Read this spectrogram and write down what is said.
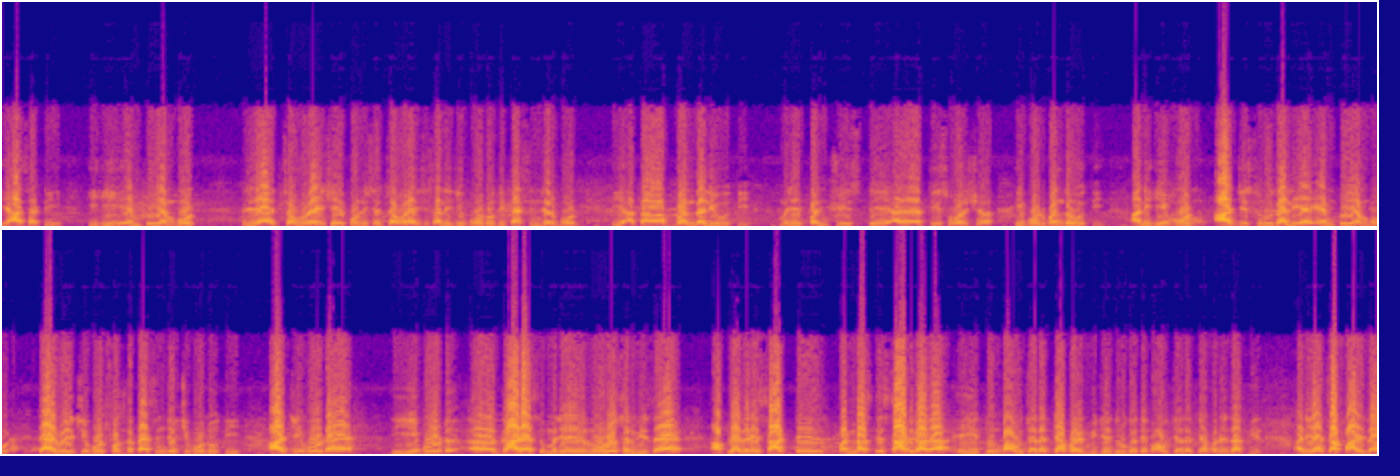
ह्यासाठी की ही एम टू एम बोट म्हणजे या चौऱ्याऐंशी एकोणीसशे चौऱ्याऐंशी साली जी बोट होती पॅसेंजर बोट ती आता बंद झाली होती. म्हणजे पंचवीस ते तीस वर्ष ही बोट बंद होती. आणि ही बोट आज जी सुरू झाली आहे एम टू एम बोट त्यावेळची बोट फक्त पॅसेंजरची बोट होती. आज जी बोट आहे ती ही बोट गाड्या म्हणजे रोरो सर्व्हिस आहे. आपल्याकडे साठ ते पन्नास ते साठ गाड्या हे इथून भाऊच्या धक्क्यापर्यंत विजयदुर्ग ते भाऊच्या धक्क्यापर्यंत जातील. आणि याचा फायदा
